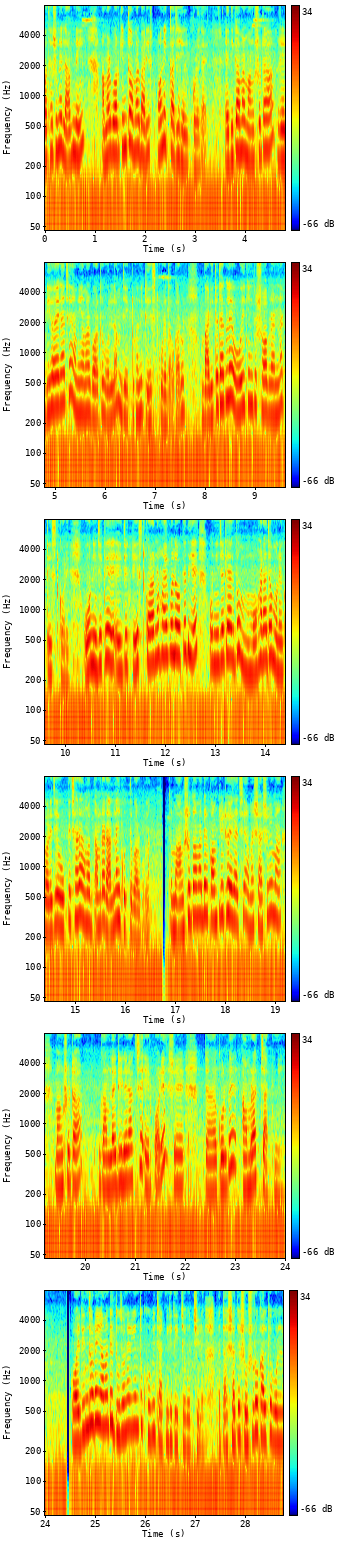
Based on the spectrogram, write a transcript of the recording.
কথা শুনে লাভ নেই। আমার বর কিন্তু আমার বাড়ির অনেক কাজে হেল্প করে দেয়। এদিকে আমার মাংসটা রেডি হয়ে গেছে। আমি আমার বরকে বললাম যে, একটুখানি টেস্ট করে দাও। কারণ বাড়িতে থাকলে ওই কিন্তু সব রান্নার টেস্ট করে। ও নিজেকে এই যে টেস্ট করানো হয় বলে ওকে দিয়ে, ও নিজেকে একদম মহারাজা মনে করে যে, ওকে ছাড়া আমার আমরা রান্নাই করতে পারব না। তো মাংস তো আমাদের কমপ্লিট হয়ে গেছে। আমার শাশুড়ি মা মাংসটা গামলায় ঢেলে রাখছে। এরপরে সে করবে আমড়ার চাটনি। কয়দিন ধরেই আমাদের দুজনের কিন্তু খুবই চাটনি খেতে ইচ্ছা করছিল। আর তার সাথে শ্বশুরও কালকে বলল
